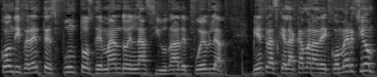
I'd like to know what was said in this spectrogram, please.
con diferentes puntos de mando en la ciudad de Puebla. Mientras que la Cámara de Comercio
